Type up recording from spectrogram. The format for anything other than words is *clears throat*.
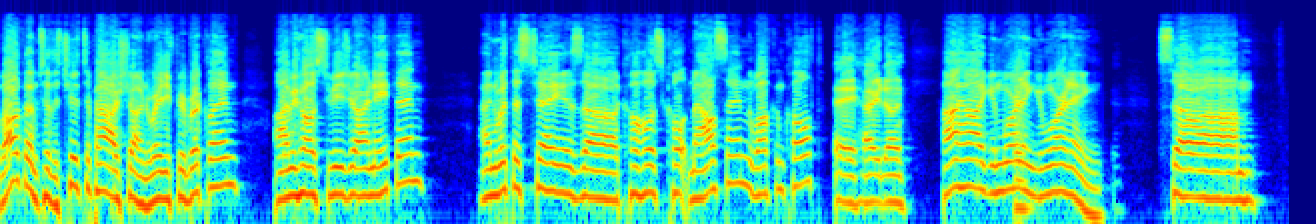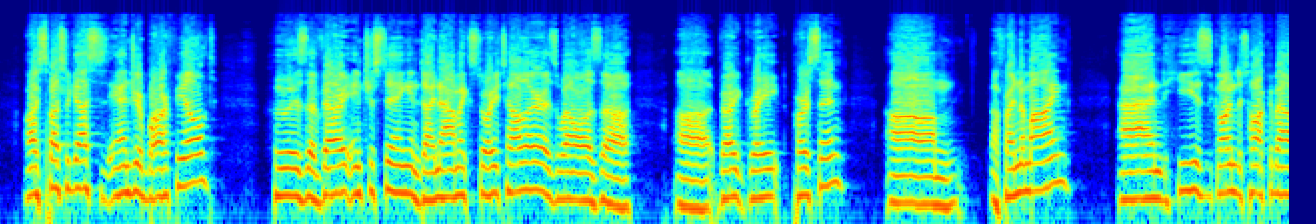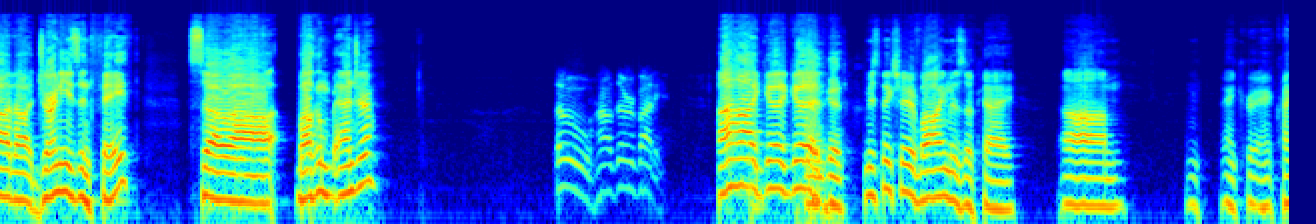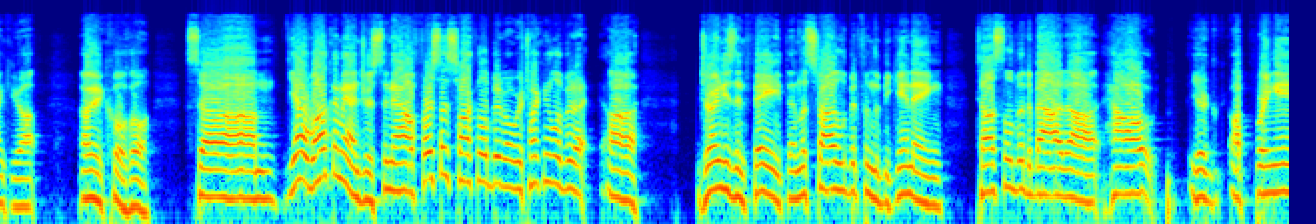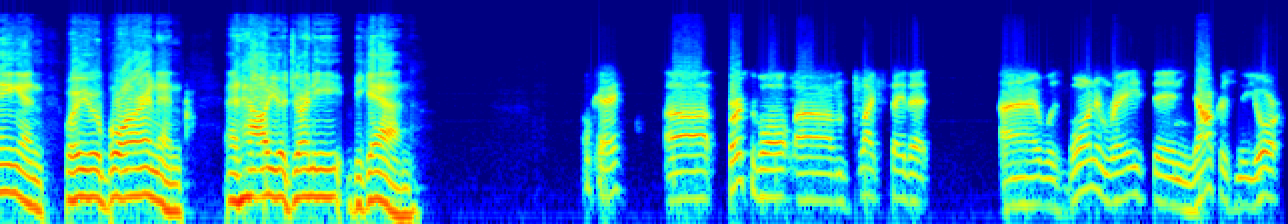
Welcome to the Truth to Power Show on Radio Free Brooklyn. I'm your host, VJR Nathan. And with us today is uh, co-host Colt Mallison. Welcome, Colt. Hey, how you doing? Hi, hi. Good morning. Good, good morning. So, um, our special guest is Andrew Barfield, who is a very interesting and dynamic storyteller, as well as a, a very great person, um, a friend of mine, and he's going to talk about uh, journeys in faith. So, uh, welcome, Andrew. Hello, how's everybody? Hi, hi, good, good. Good, good. Let me just make sure your volume is okay. Um, and crank you up. Okay, cool, cool. So, um, yeah, welcome, Andrew. So now, first, let's talk a little bit about. We're talking a little bit about uh, journeys in faith, and let's start a little bit from the beginning. Tell us a little bit about uh, how your upbringing and where you were born, and and how your journey began. Okay. Uh, first of all, um, I'd like to say that I was born and raised in Yonkers, New York.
